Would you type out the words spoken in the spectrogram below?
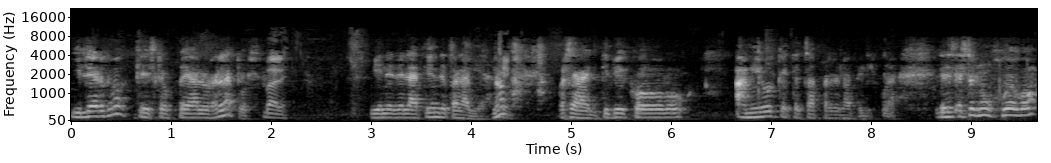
y lerdo que estropea los relatos. Vale. Viene del latín de toda la vida, ¿no? Sí. O sea, el típico amigo que te echa a perder una película. Entonces, esto es un juego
